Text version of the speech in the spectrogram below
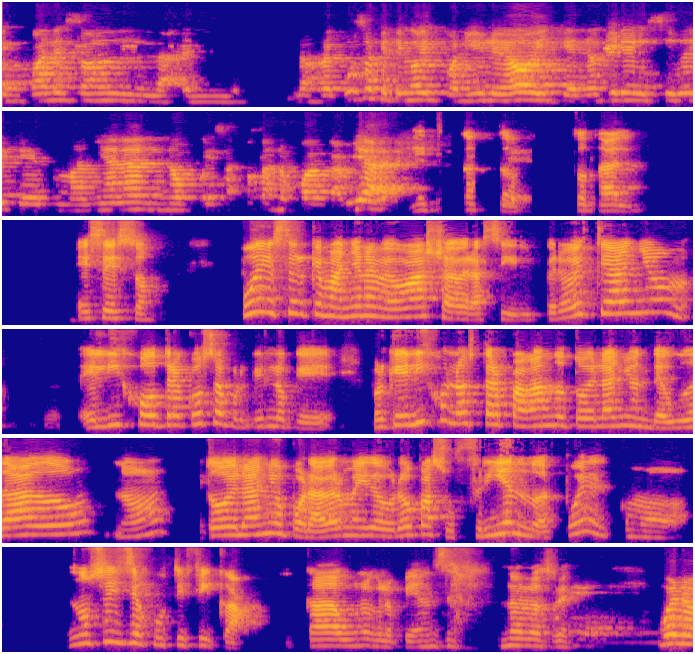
en cuáles son la, los recursos que tengo disponible hoy, que no quiere decir de que mañana no, esas cosas no puedan cambiar. Exacto, total. Es eso. Puede ser que mañana me vaya a Brasil, pero este año elijo otra cosa porque es lo que, porque elijo no estar pagando todo el año endeudado, ¿no? Todo el año por haberme ido a Europa sufriendo después, como, no sé si se justifica, cada uno que lo piense, no lo sé. Bueno,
